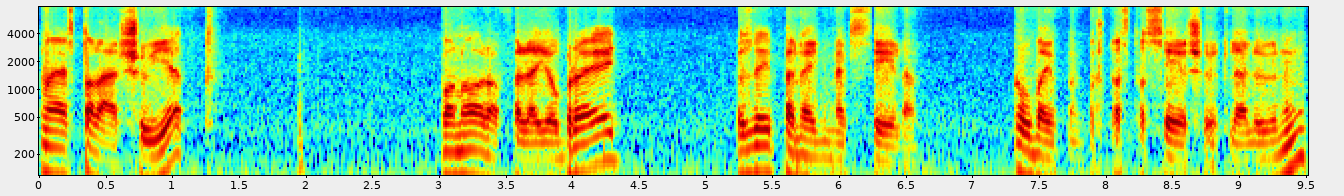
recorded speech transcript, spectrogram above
Na ez talán süllyedt. Van arra fele jobbra egy, középen egy, meg szélen. Próbáljuk meg most azt a szélsőt lelőni.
